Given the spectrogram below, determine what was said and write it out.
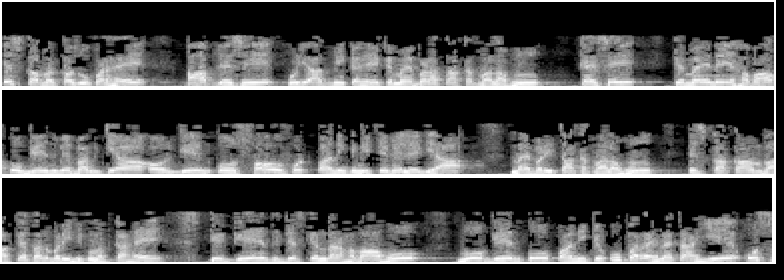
اس کا مرکز اوپر ہے۔ آپ جیسے کوئی آدمی کہے کہ میں بڑا طاقت والا ہوں، کیسے؟ کہ میں نے ہوا کو گیند میں بند کیا اور گیند کو سو فٹ پانی کے نیچے میں لے گیا۔ میں بڑی طاقت والا ہوں۔ اس کا کام واقع بڑی حکمت کا ہے کہ گیند جس کے اندر ہوا ہو، وہ گیند کو پانی کے اوپر رہنا چاہیے، اس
